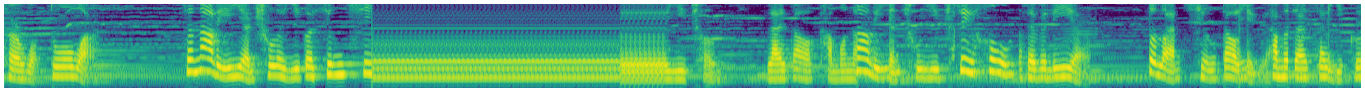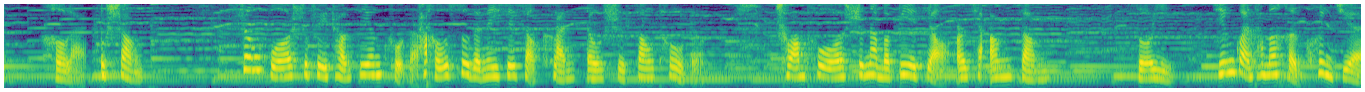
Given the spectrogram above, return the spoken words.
科尔沃多瓦，在那里演出了一个星期。一程，来到卡莫那里演出一场，最后塞维利亚，特兰请到了演员，他们在塞一个，后来又上。生活是非常艰苦的，他投诉的那些小客栈都是糟透的，床铺是那么蹩脚而且肮脏，所以尽管他们很困倦，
